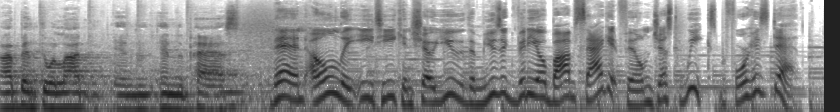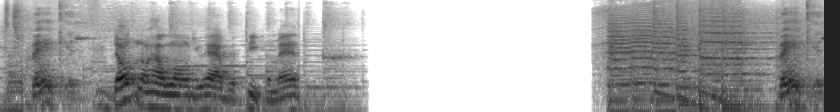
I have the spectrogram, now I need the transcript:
I've been through a lot in in the past. Then only E.T. can show you the music video Bob Saget filmed just weeks before his death. Bacon. You don't know how long you have with people, man. Bacon.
